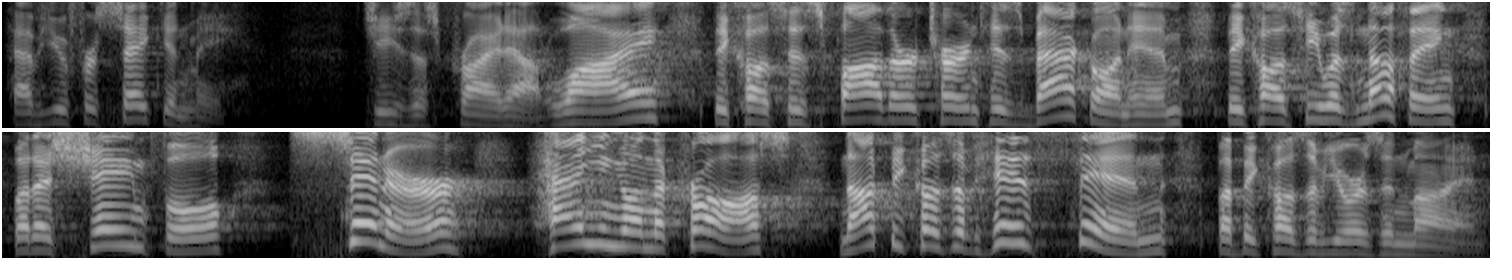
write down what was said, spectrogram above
have you forsaken me? Jesus cried out. Why? Because his father turned his back on him, because he was nothing but a shameful sinner hanging on the cross, not because of his sin, but because of yours and mine.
